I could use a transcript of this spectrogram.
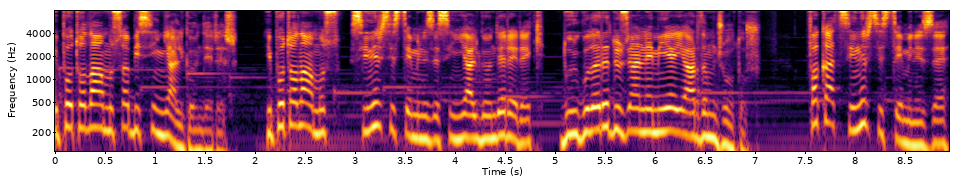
hipotalamusa bir sinyal gönderir. Hipotalamus sinir sisteminize sinyal göndererek duyguları düzenlemeye yardımcı olur. Fakat sinir sisteminize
